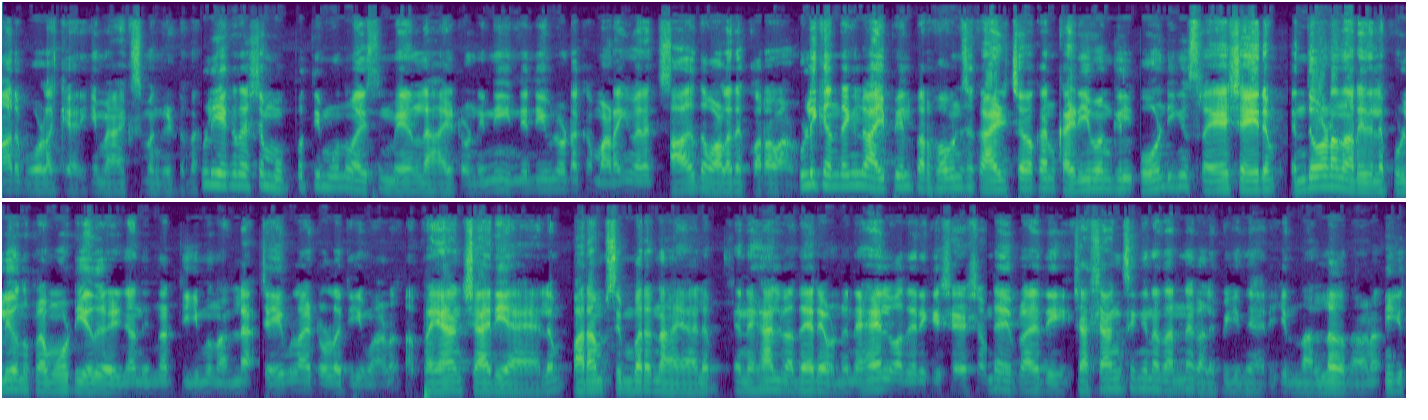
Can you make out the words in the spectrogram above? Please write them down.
ആറ് ബോളൊക്കെ ആയിരിക്കും മാക്സിമം കിട്ടുന്നത്. പുള്ളി ഏകദേശം മുപ്പത്തിമൂന്ന് വയസ്സിന് മേളിലായിട്ടുണ്ട്. ഇനി ഇന്ത്യൻ ടീമിലോട്ടൊക്കെ മടങ്ങി വരാൻ സാധ്യത വളരെ കുറവാണ്. പുള്ളിക്ക് എന്തെങ്കിലും ഐ പി എൽ പെർഫോമൻസ് കാഴ്ചവെക്കാൻ കഴിയുമെങ്കിൽ പോണ്ടിങ്ങും ശ്രേയശൈരും എന്തുകൊണ്ടാണെന്ന് അറിയില്ല പുള്ളി ഒന്ന് പ്രൊമോട്ട് ചെയ്ത് കഴിഞ്ഞാൽ നിങ്ങളുടെ ടീം നല്ല സ്റ്റേബിൾ ആയിട്ടുള്ള ടീമാണ് പ്രയാൻ ഷാരി ആയാലും പരം സിംബരൻ ആയാലും നെഹാൽ വധേര ഉണ്ട്. നെഹാൽ വധേരയ്ക്ക് ശേഷം എന്റെ അഭിപ്രായത്തിൽ ശശാങ്ക് സിംഗിനെ തന്നെ കളിപ്പിക്കുന്നതായിരിക്കും നല്ലതെന്നാണ് എനിക്ക്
